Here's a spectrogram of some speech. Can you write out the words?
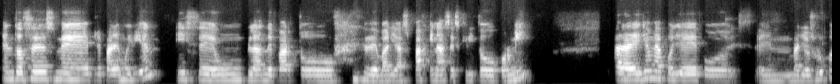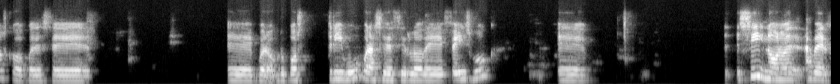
Entonces me preparé muy bien, hice un plan de parto de varias páginas escrito por mí. Para ello me apoyé pues, en varios grupos, como puede ser, eh, bueno, grupos tribu, por así decirlo, de Facebook. sí, no, a ver,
